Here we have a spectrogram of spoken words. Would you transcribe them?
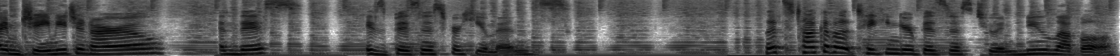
I'm Jaime Gennaro, and this is Business for Humans. Let's talk about taking your business to a new level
